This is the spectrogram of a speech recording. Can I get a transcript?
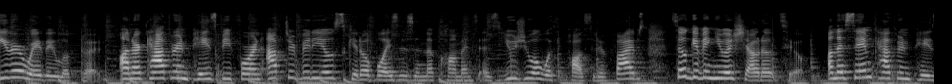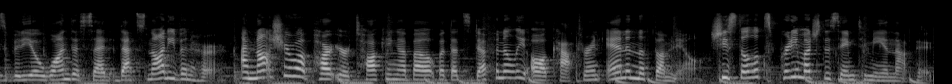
Either way, they look good. On our Catherine Paiz before and after video, Skittle Boys is in the comments as usual with positive vibes, so giving you a shout out too. On the same Catherine Paiz video, Wanda said, that's not even her. I'm not sure what part you're talking about, but that's definitely all Catherine and in the thumbnail. She still looks pretty much the same to me in that pic.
